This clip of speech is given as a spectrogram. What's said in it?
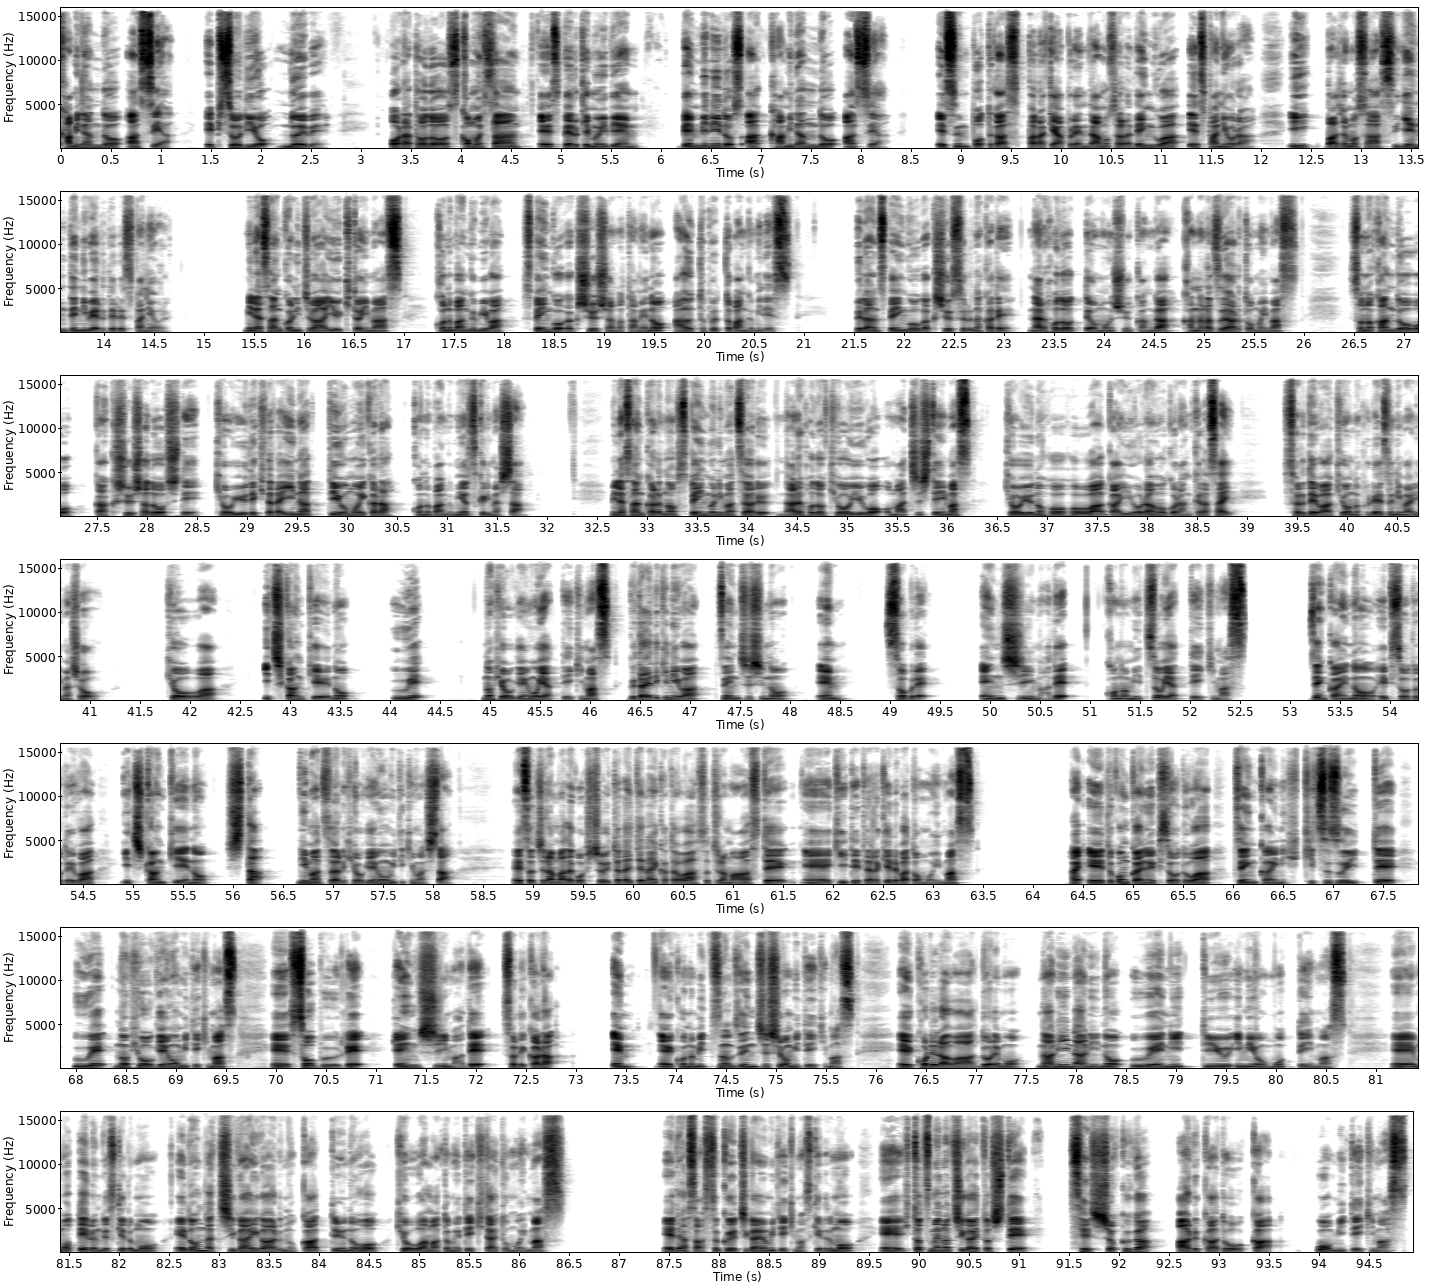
カミナンドアスヤエピソディオ9オラトドスコモスさんエスペルケムイビンベンビニドスアカミナンドアスヤエスンポッドカスパラケアプレンダモサラデングアエスパニョーラ。イバジャモサシゲンデニベルデルスパニョール。皆さんこんにちはゆうきと言います。この番組はスペイン語学習者のためのアウトプット番組です。普段スペイン語を学習する中でなるほどって思う瞬間が必ずあると思います。その感動を学習者同士で共有できたらいいなっていう思いからこの番組を作りました。皆さんからのスペイン語にまつわるなるほど共有をお待ちしています。共有の方法は概要欄をご覧ください。それでは今日のフレーズに参りましょう。今日は位置関係の上の表現をやっていきます。具体的には前置詞の円、ソブレ、エンシーまでこの3つをやっていきます。前回のエピソードでは位置関係の下にまつわる表現を見てきました。えそちらまだご視聴いただいてない方はそちらも合わせて、えー聞いていただければと思います。はい、えー、と今回のエピソードは前回に引き続いて上の表現を見ていきます。えー、ソブレ、エンシーまで、それから円、えーこの3つの前置詞を見ていきます。えーこれらはどれも何々の上にっていう意味を持っています。えー持っているんですけども、えどんな違いがあるのかっていうのを今日はまとめていきたいと思います。えーでは早速違いを見ていきますけれども、え1つ目の違いとして接触があるかどうかを見ていきます。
